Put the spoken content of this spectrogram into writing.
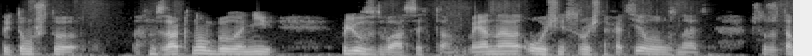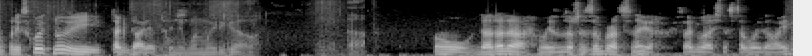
при том, что за окном было не плюс 20 там. И она очень срочно хотела узнать, что же там происходит, ну и так далее. О, да-да-да, мы должны забраться наверх. Согласен с тобой, давай.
